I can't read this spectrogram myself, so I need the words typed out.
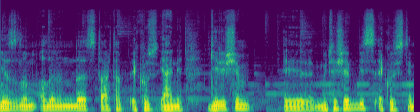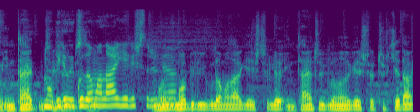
yazılım alanında startup ekos yani girişim e, müteşebbis ekosistemi, internet Mobil müteşebbisleri. uygulamalar geliştiriliyor. Mo- mobil uygulamalar geliştiriliyor, internet uygulamaları geliştiriliyor. Türkiye'den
